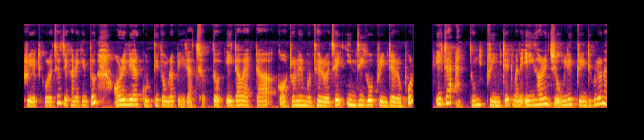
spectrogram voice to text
ক্রিয়েট করেছে, যেখানে কিন্তু অরেলিয়ার কুর্তি তোমরা পেয়ে যাচ্ছ। তো এটাও একটা কটনের মধ্যে রয়েছে ইন্ডিগো প্রিন্টের ওপর। এটা একদম প্রিন্টেড মানে এই ধরনের জঙ্গলি প্রিন্টগুলো না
